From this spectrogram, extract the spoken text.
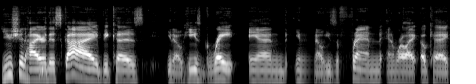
"You should hire this guy because you know he's great and you know he's a friend and we're like okay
